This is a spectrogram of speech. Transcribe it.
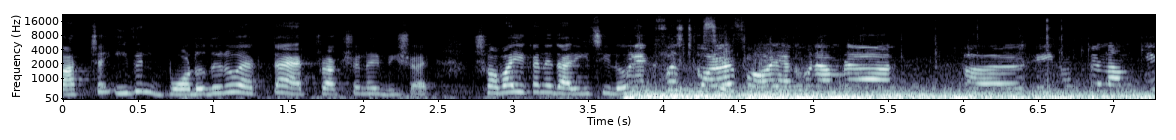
বাচ্চা ইভেন বড়দেরও একটা অ্যাট্রাকশনের বিষয়। সবাই এখানে দাঁড়িয়ে ছিল। ব্রেকফাস্ট করার পর এখন আমরা এই রুটটার নাম কি?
